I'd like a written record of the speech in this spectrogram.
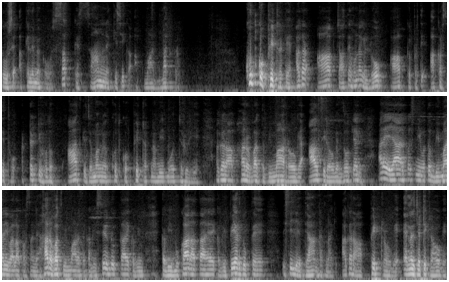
तो उसे अकेले में कहो। सबके सामने किसी का अपमान मत करो। खुद को फिट रखें। अगर आप चाहते हो ना कि लोग आपके प्रति आकर्षित हो अट्रैक्टिव हो तो आज के ज़माने में खुद को फिट रखना भी बहुत ज़रूरी है। अगर आप हर वक्त बीमार रहोगे, आलसी रहोगे तो क्या अरे यार, कुछ नहीं, वो तो बीमारी वाला पर्सन है। हर वक्त बीमार रहता है। कभी सिर दुखता है, कभी कभी बुखार आता है, कभी पैर दुखते हैं। इसीलिए ध्यान रखना कि अगर आप फिट रहोगे एनर्जेटिक रहोगे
